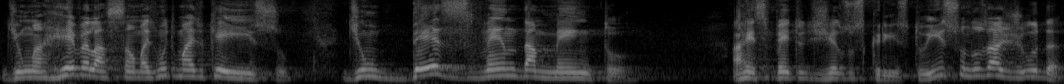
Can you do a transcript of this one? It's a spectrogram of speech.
de uma revelação, mas muito mais do que isso, de um desvendamento a respeito de Jesus Cristo. Isso nos ajuda,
